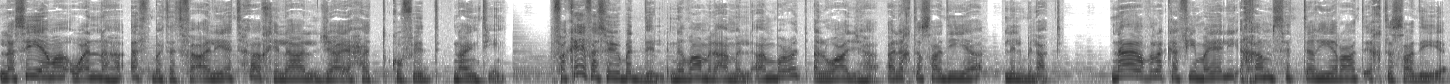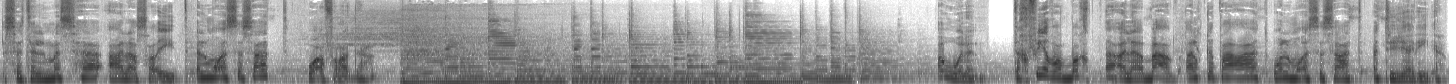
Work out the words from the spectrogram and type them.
لا سيما وأنها أثبتت فعاليتها خلال جائحة كوفيد 19 فكيف سيبدل نظام العمل عن بعد الواجهة الاقتصادية للبلاد؟ نعرض لك فيما يلي خمسة تغييرات اقتصادية ستلمسها على صعيد المؤسسات وأفرادها. أولاً تخفيض الضغط على بعض القطاعات والمؤسسات التجارية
